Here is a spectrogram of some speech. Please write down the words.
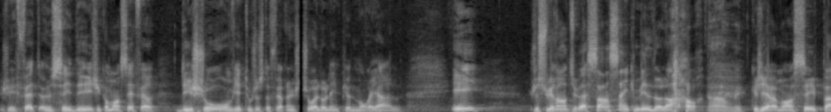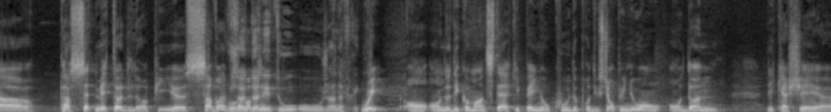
j'ai fait un CD, j'ai commencé à faire des shows. On vient tout juste de faire un show à l'Olympia de Montréal. Et je suis rendu à 105 000 Ah oui. que j'ai ramassé par, par cette méthode-là. Puis euh, ça va... Vous ça redonnez tout aux gens d'Afrique. oui, on, on a des commanditaires qui payent nos coûts de production, puis nous, on, on donne les cachets euh,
